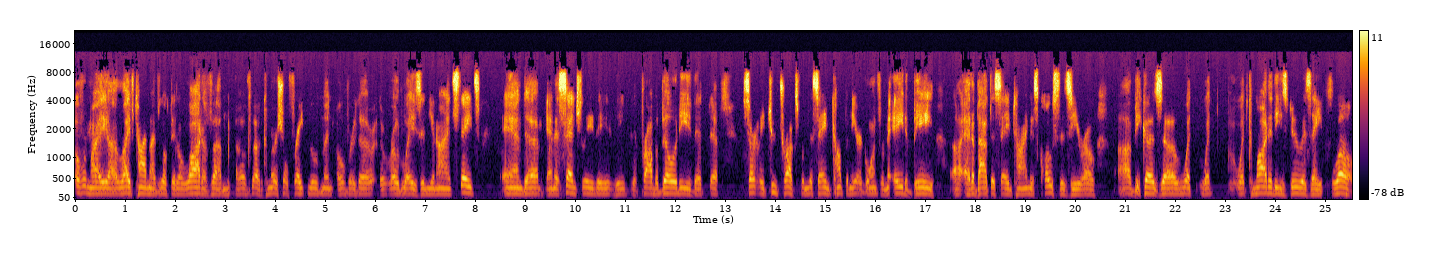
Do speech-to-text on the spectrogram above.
over my uh, lifetime, I've looked at a lot of um, of uh, commercial freight movement over the, the roadways in the United States, and uh, and essentially the, the, the probability that uh, certainly two trucks from the same company are going from A to B uh, at about the same time is close to zero, uh, because what what what commodities do is they flow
